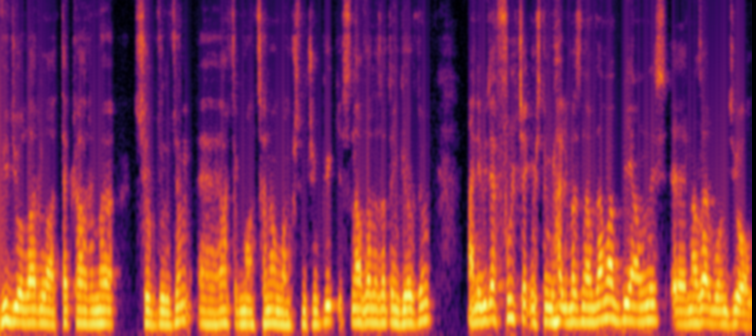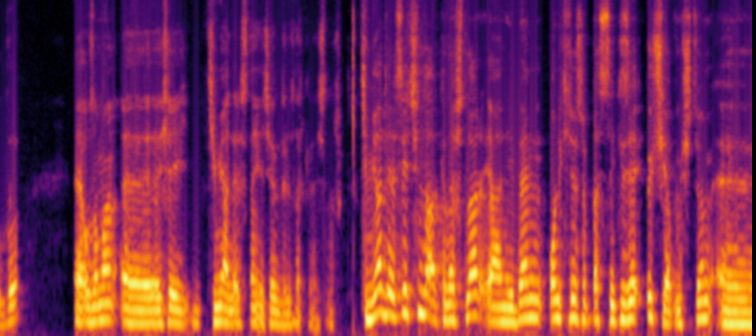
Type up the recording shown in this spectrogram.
videolarla tekrarımı sürdürdüm. E, artık mantığını anlamıştım çünkü sınavda zaten gördüm. Hani bir de full çekmiştim galiba sınavda ama bir yanlış e, nazar boncuğu oldu. E, o zaman e, şey kimya dersinden geçebiliriz arkadaşlar. Kimya dersi için de arkadaşlar yani ben 12. sınıfta 8'e 3 yapmıştım. E,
